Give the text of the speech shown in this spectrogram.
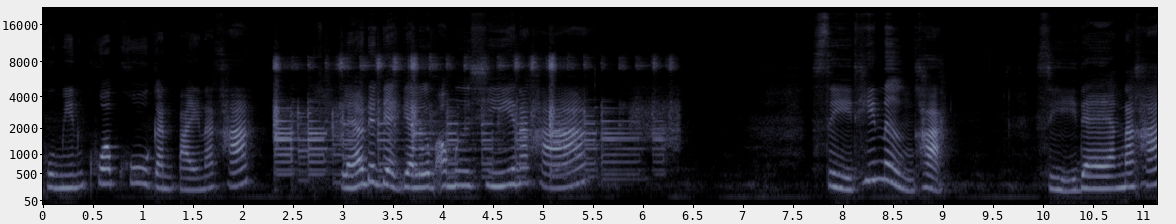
ครูมิ้นควบคู่กันไปนะคะ แล้วเด็กๆอย่าลืมเอามือชี้นะคะ สีที่หนึ่งค่ะ สีแดงนะคะ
